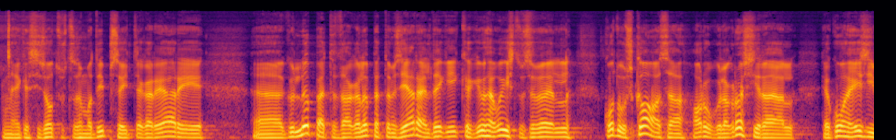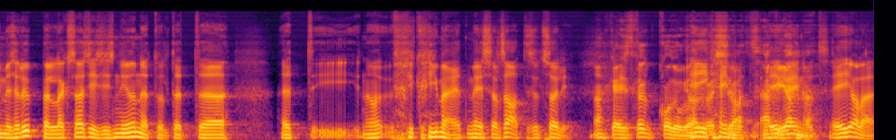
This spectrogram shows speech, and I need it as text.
kes siis otsustas oma tippsõitja karjääri äh, küll lõpetada, aga lõpetamise järel tegi ikkagi ühe võistluse veel kodus kaasa Aruküla Krossi rajal ja kohe esimesel hüppel läks asi siis nii õnnetult, et et no ikka ime, et mees seal saates üldse oli. noh, käisid ka koduküla ei käinud, ei käinud, ei ole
